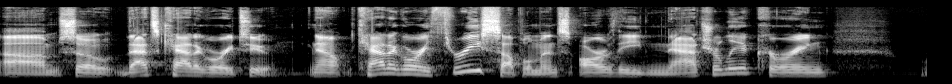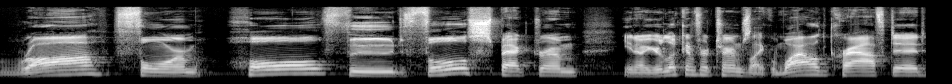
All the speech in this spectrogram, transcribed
Um, so that's category two. Now, category three supplements are the naturally occurring, raw form, whole food, full spectrum. You know, you're looking for terms like wild crafted.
